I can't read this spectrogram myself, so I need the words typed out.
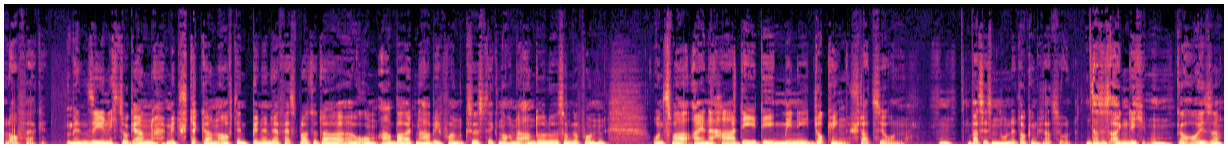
Laufwerke. Wenn Sie nicht so gern mit Steckern auf den Pinnen der Festplatte da äh, rumarbeiten, habe ich von Xystic noch eine andere Lösung gefunden. Und zwar eine HDD Mini Docking Station. Hm, was ist denn nun eine Docking Station? Das ist eigentlich ein Gehäuse,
